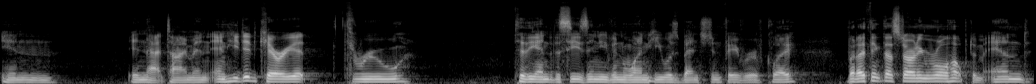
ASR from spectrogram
in in that time, and and he did carry it through to the end of the season, even when he was benched in favor of Klay. But I think that starting role helped him. And,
